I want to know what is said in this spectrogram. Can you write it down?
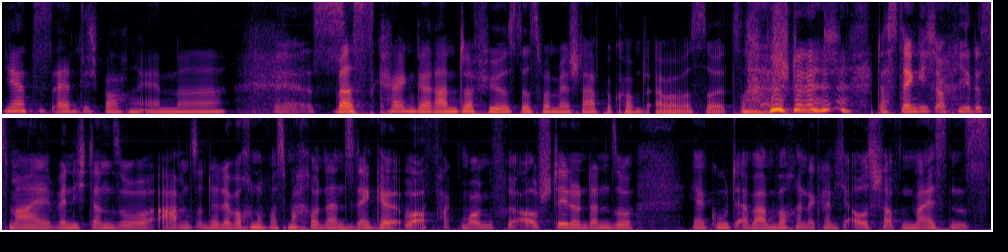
Jetzt ist endlich Wochenende. Yes. Was kein Garant dafür ist, dass man mehr Schlaf bekommt, aber was soll's. Stimmt. Das denke ich auch jedes Mal, wenn ich dann so abends unter der Woche noch was mache und dann so denke, boah, fuck, morgen früh aufstehen und dann so, ja gut, aber am Wochenende kann ich ausschlafen. Meistens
